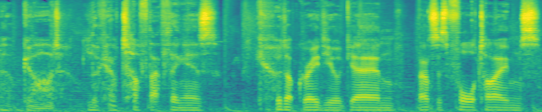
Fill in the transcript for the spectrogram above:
Oh god, look how tough that thing is. Could upgrade you again. Bounces four times.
